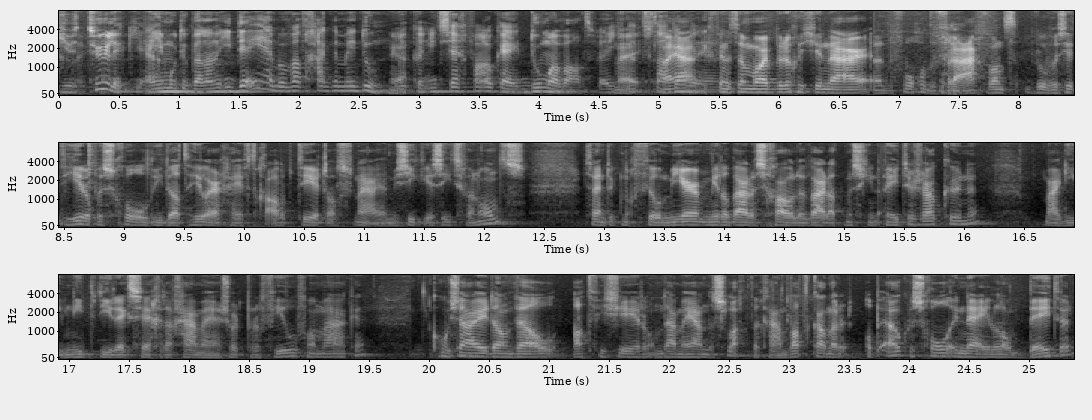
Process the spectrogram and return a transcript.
Je, tuurlijk. Ja. En je moet ook wel een idee hebben, wat ga ik ermee doen? Je kunt niet zeggen van, oké, doe maar wat. Weet je, dat ja, ik vind het een mooi bruggetje naar eh, de volgende vraag. Want bedoel, we zitten hier op een school die dat heel erg heeft geadopteerd als, nou ja, muziek is iets van ons. Er zijn natuurlijk nog veel meer middelbare scholen waar dat misschien beter zou kunnen. Maar die niet direct zeggen, daar gaan we een soort profiel van maken. Hoe zou je dan wel adviseren om daarmee aan de slag te gaan? Wat kan er op elke school in Nederland beter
